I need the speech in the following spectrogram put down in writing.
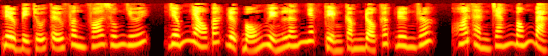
đều bị chủ tử phân phó xuống dưới, giống nhau bắt được bổn huyện lớn nhất tiệm cầm đồ cấp đương rớt, hóa thành trắng bóng bạc.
